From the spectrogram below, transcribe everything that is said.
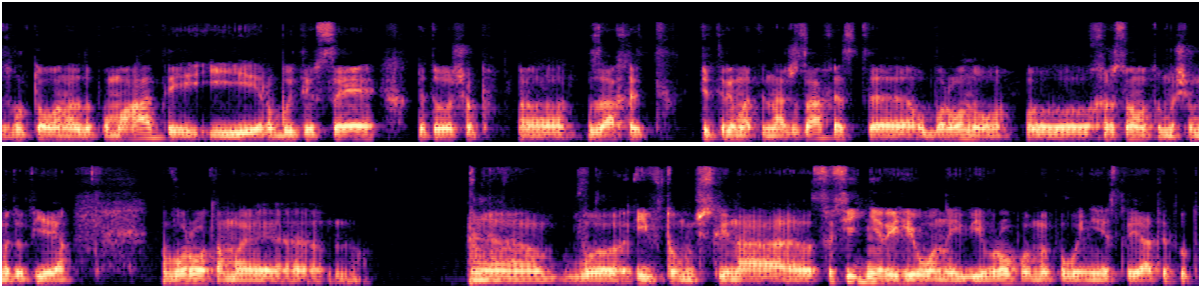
згуртовано допомагати і робити все для того, щоб захист підтримати наш захист, оборону Херсону, тому що ми тут є воротами. Е, в і в тому числі на е, сусідні регіони і в Європу ми повинні стояти тут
